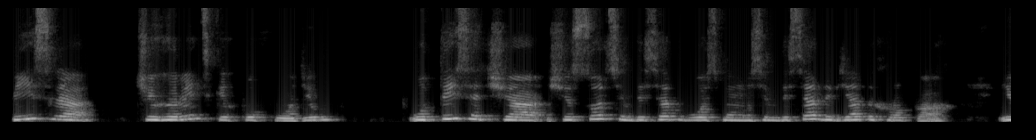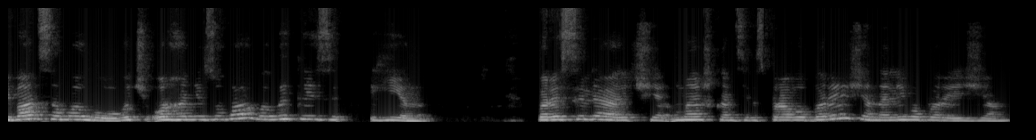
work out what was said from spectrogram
Після Чигиринських походів у 1678-79 роках Іван Самойлович організував великий згін, переселяючи мешканців з правобережжя на лівобережжя.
